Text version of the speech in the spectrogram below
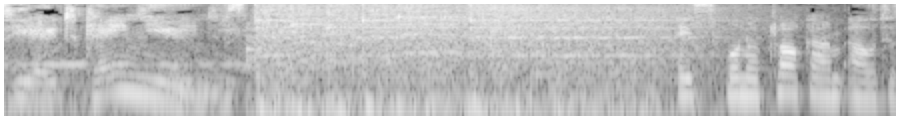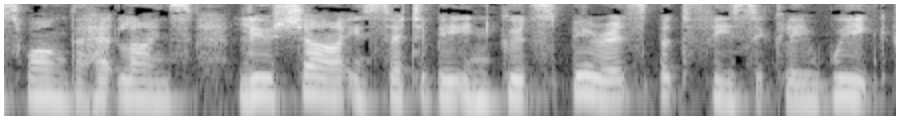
RTHK News. It's one o'clock. I'm Altis Wong. The headlines. Liu Xia is said to be in good spirits but physically weak.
